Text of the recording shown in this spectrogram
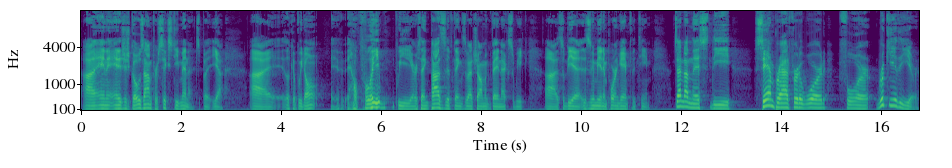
Uh, and and it just goes on for sixty minutes. But yeah, uh, look, if we don't, if, hopefully we are saying positive things about Sean McVay next week. Uh, this will be a this is gonna be an important game for the team. Let's end on this: the Sam Bradford Award for Rookie of the Year,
